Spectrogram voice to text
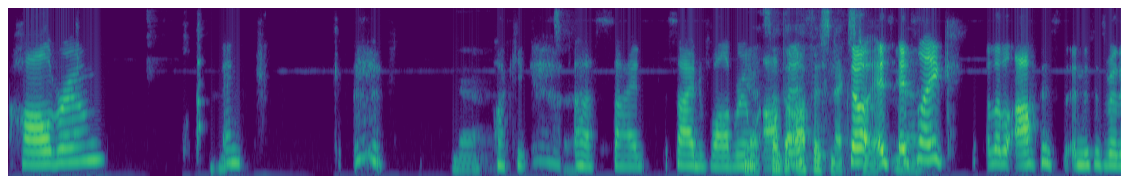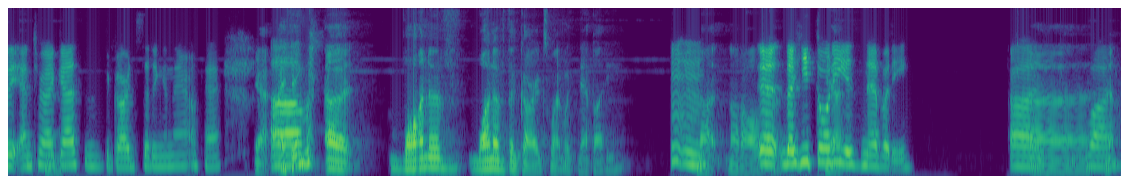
hall room and Yeah. hockey uh side side wall room yeah. So office. the office next So to it. it's it's like a little office, and this is where they enter. Yeah. I guess this is the guard sitting in there. Okay. Yeah, um, I think uh, one of one of the guards went with Nebari. Mm-mm. Not not all. Uh, the Hitori yeah. is Nebari. Uh, uh well,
